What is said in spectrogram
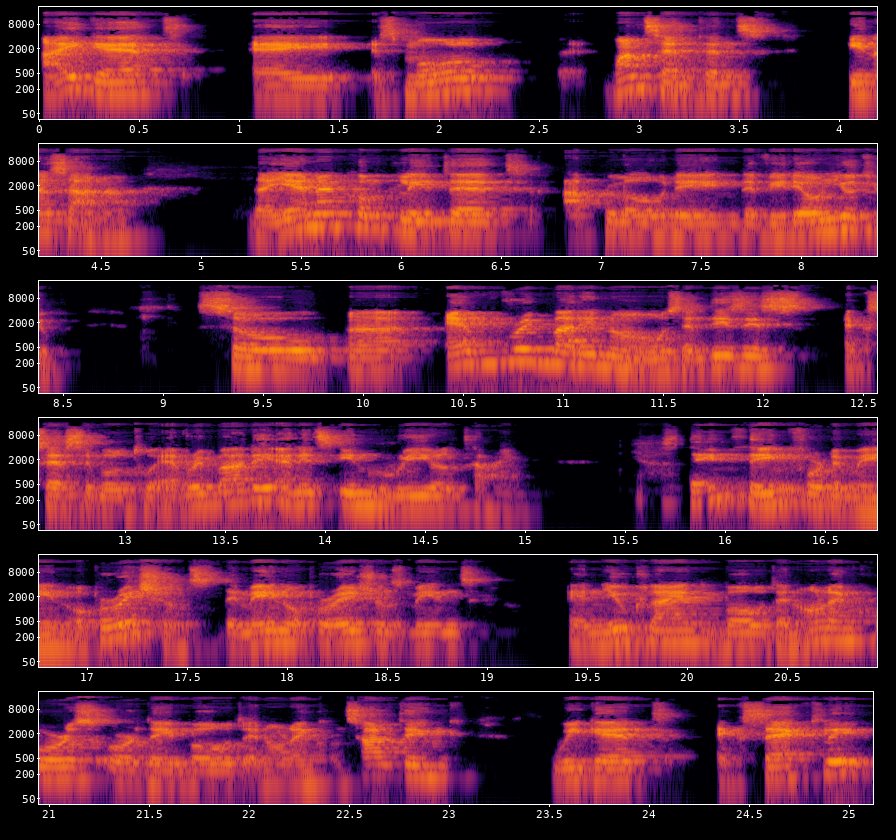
I get a, a small one sentence in Asana. Diana completed uploading the video on YouTube. So uh, everybody knows, and this is accessible to everybody, and it's in real time. Yeah. Same thing for the main operations. The main operations means a new client bought an online course or they bought an online consulting. We get exactly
